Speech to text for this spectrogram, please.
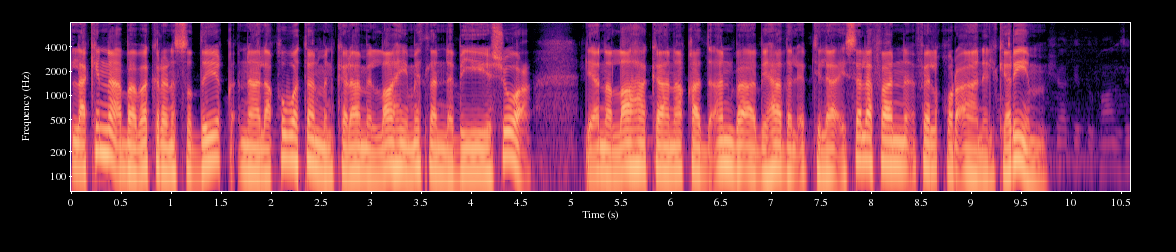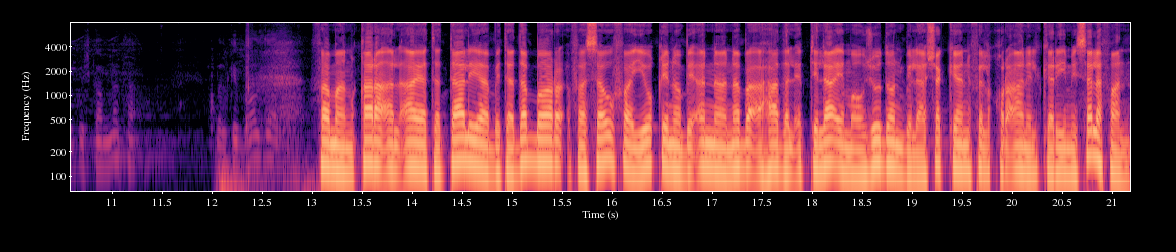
لكن أبا بكر الصديق نال قوة من كلام الله مثل النبي يشوع لأن الله كان قد أنبأ بهذا الابتلاء سلفا في القرآن الكريم. فمن قرأ الآية التالية بتدبر فسوف يوقن بأن نبأ هذا الابتلاء موجود بلا شك في القرآن الكريم سلفا.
